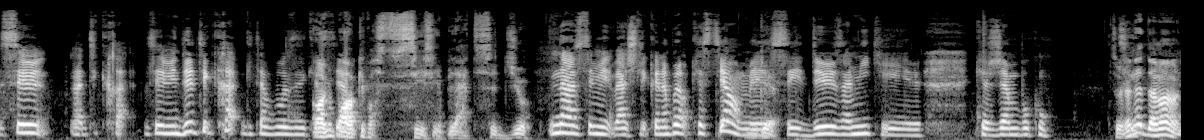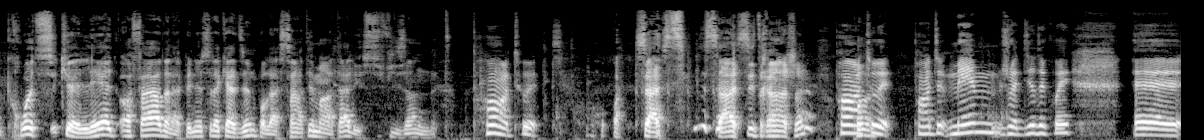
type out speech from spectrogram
c'est, cra- c'est mes deux petits cracks qui t'a posé des Ah, questions. ah, ok, parce que c'est, c'est plate, c'est dur. Non, c'est mes, ben, je les connais pas leurs questions, mais c'est deux amis qui, euh, que j'aime beaucoup. So, Jeannette demande, crois-tu que l'aide offerte dans la péninsule acadienne pour la santé mentale est suffisante? Pas en tout. Ouais, C'est assez, tranchant. Pas en tout. Pas en tout. Même, je vais te dire de quoi, euh,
